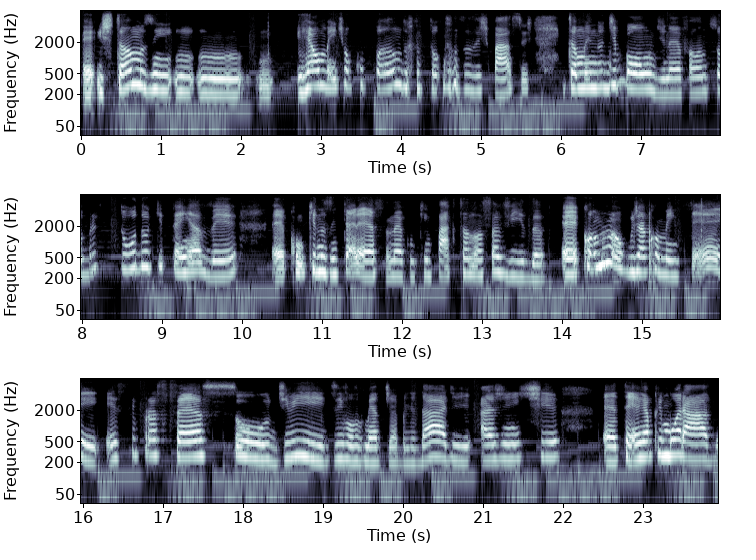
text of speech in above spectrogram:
é, estamos em, em, em, realmente ocupando todos os espaços, estamos indo de bonde, né? Falando sobre tudo que tem a ver é, com o que nos interessa, né, com o que impacta a nossa vida. É, como eu já comentei, esse processo de desenvolvimento de habilidade, a gente é, tem aprimorado,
